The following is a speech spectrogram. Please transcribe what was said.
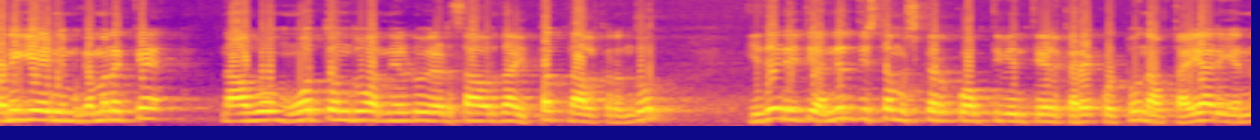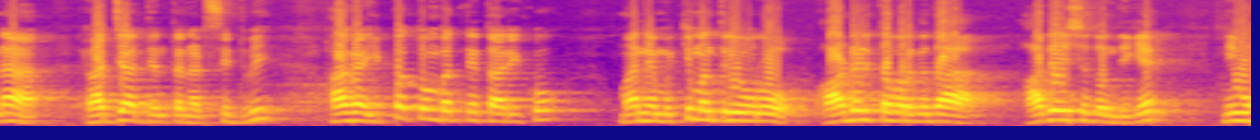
ಕೊನೆಗೆ ನಿಮ್ಮ ಗಮನಕ್ಕೆ ನಾವು ಮೂವತ್ತೊಂದು, ಹನ್ನೆರಡು, ಎರಡು ಸಾವಿರದ ಇಪ್ಪತ್ನಾಲ್ಕರಂದು ಇದೇ ರೀತಿ ಅನಿರ್ದಿಷ್ಟ ಮುಷ್ಕರಕ್ಕೆ ಹೋಗ್ತೀವಿ ಅಂತೇಳಿ ಕರೆ ಕೊಟ್ಟು ನಾವು ತಯಾರಿಯನ್ನು ರಾಜ್ಯಾದ್ಯಂತ ನಡೆಸಿದ್ವಿ. ಆಗ ಇಪ್ಪತ್ತೊಂಬತ್ತನೇ ತಾರೀಕು ಮಾನ್ಯ ಮುಖ್ಯಮಂತ್ರಿಯವರು ಆಡಳಿತ ವರ್ಗದ ಆದೇಶದೊಂದಿಗೆ ನೀವು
